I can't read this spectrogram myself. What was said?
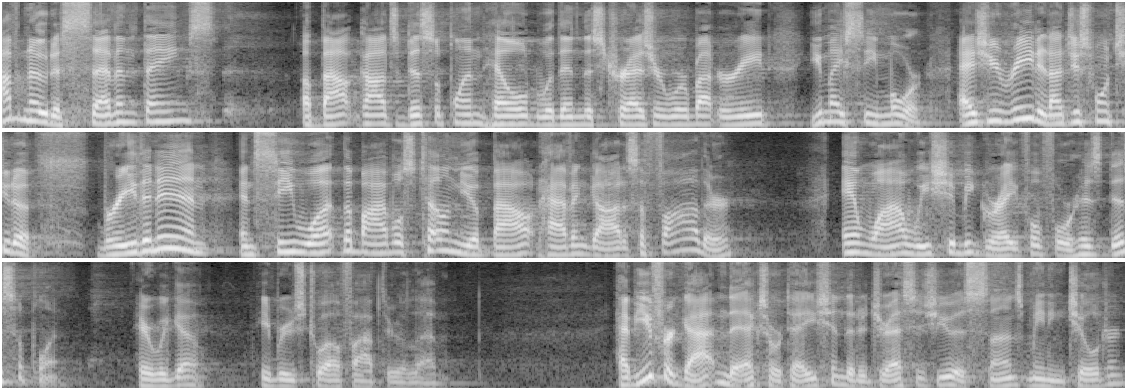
have noticed seven things about God's discipline held within this treasure we're about to read, you may see more. As you read it, I just want you to breathe it in and see what the Bible's telling you about having God as a father and why we should be grateful for his discipline. Here we go Hebrews 12, 5 through 11. Have you forgotten the exhortation that addresses you as sons, meaning children?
